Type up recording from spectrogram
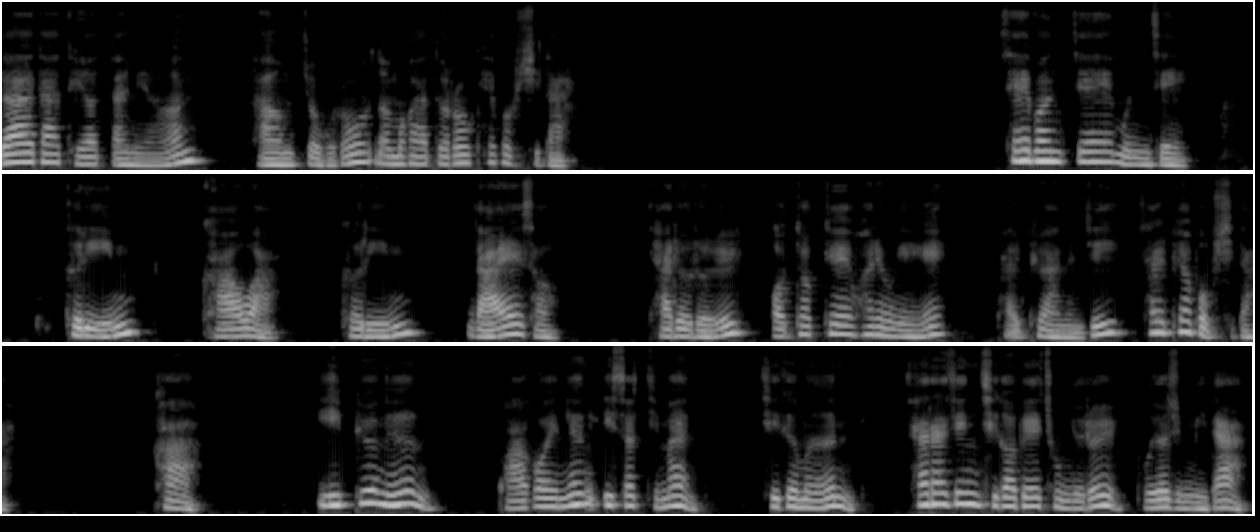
정리가 다 되었다면 다음 쪽으로 넘어가도록 해봅시다. 세 번째 문제. 그림, 가와, 그림, 나에서 자료를 어떻게 활용해 발표하는지 살펴봅시다. 가. 이 표는 과거에는 있었지만 지금은 사라진 직업의 종류를 보여줍니다.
